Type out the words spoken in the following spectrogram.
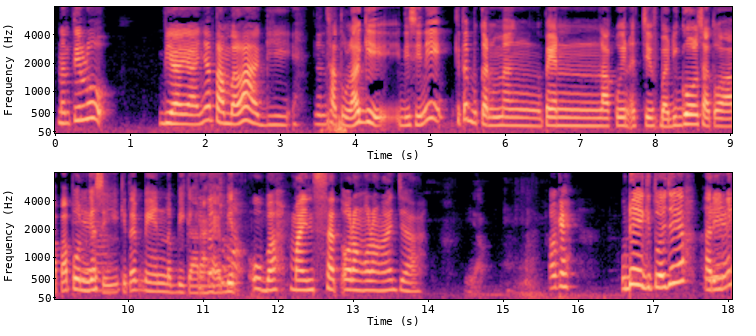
nanti lu biayanya tambah lagi. Dan satu lagi di sini kita bukan memang pengen lakuin achieve body goals atau apa pun Iya. enggak sih? Kita pengen lebih ke arah kita habit. cuma ubah mindset orang-orang aja. Iya. oke udah ya gitu aja ya hari Iya. ini.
